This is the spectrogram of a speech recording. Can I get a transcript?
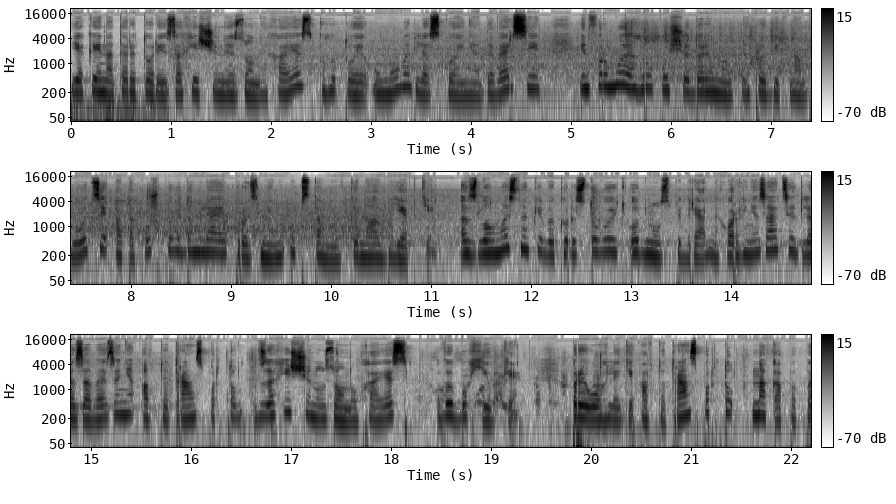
який на території захищеної зони ХАЕС готує умови для скоєння диверсії, інформує групу щодо ремонтних робіт на блоці, а також повідомляє про зміну обстановки на об'єкті. Зловмисники використовують одну з підрядних організацій для завезення автотранспортом в захищену зону ХАЕС вибухівки. При огляді автотранспорту на КПП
